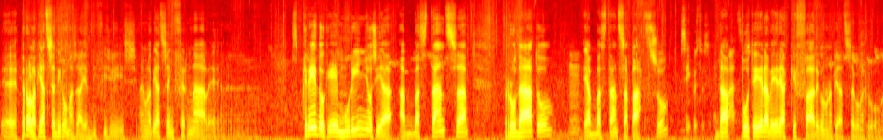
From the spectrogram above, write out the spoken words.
Eh, però la piazza di Roma, sai, è difficilissima, è una piazza infernale. Credo che Murigno sia abbastanza rodato mm. e abbastanza pazzo sì, sì, da pazzo, poter avere a che fare con una piazza come Roma.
